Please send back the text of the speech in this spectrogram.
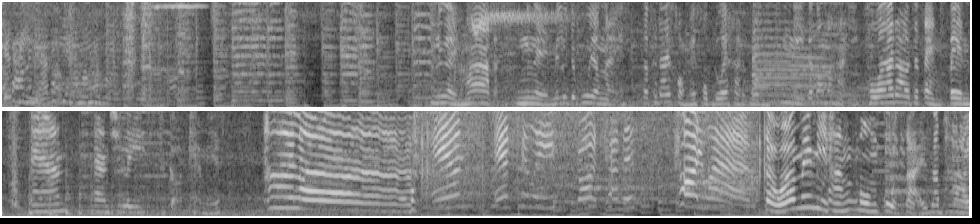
เจสซี่นะคะเหนื่อยมากอะเหนื่อยไม่รู้จะพูดยังไง แล้วก็ได้ของไม่ครบด้วยค่ะทุกคนพรุ่งนี้ก็ต้องมาหาอีก เพราะว่าเราจะแต่งเป็น Anne Angeli Scott Camis Thailand and actually Scott Chemist Thailand แต่ว่าไม่มีทั้งมงกุฎสายสะพาย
